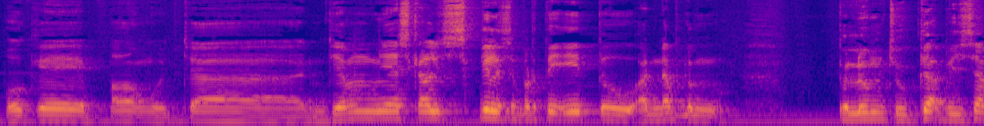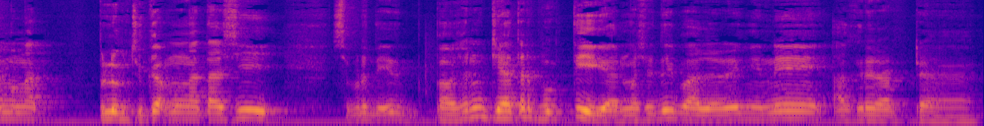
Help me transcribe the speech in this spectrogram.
Oke, pawang hujan. Dia mempunyai sekali skill seperti itu. Anda belum belum juga bisa mengat belum juga mengatasi seperti itu. Bahwasannya dia terbukti kan? Maksudnya bahwasannya ini akhirnya rada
